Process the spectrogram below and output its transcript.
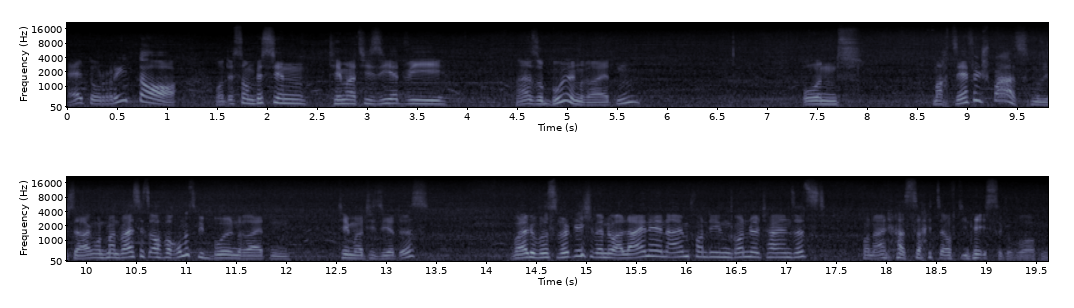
El Torito und ist so ein bisschen thematisiert wie na, so Bullenreiten und macht sehr viel Spaß, muss ich sagen. Und man weiß jetzt auch, warum es wie Bullenreiten thematisiert ist. Weil du wirst wirklich, wenn du alleine in einem von diesen Gondelteilen sitzt, von einer Seite auf die nächste geworfen.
